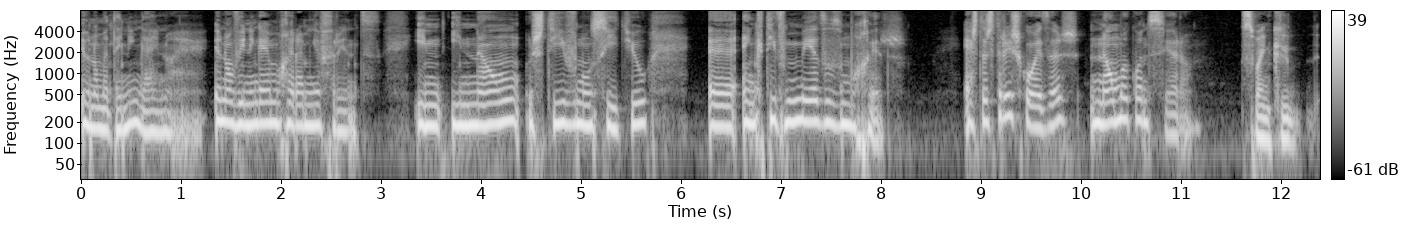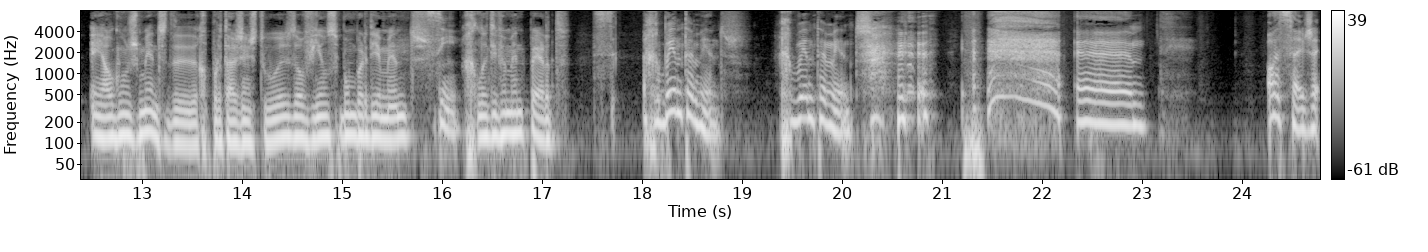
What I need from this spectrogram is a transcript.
eu não matei ninguém, não é? Eu não vi ninguém morrer à minha frente e, e não estive num sítio uh, em que tive medo de morrer. Estas três coisas não me aconteceram. Se bem que em alguns momentos de reportagens tuas ouviam-se bombardeamentos Sim. relativamente perto. Rebentamentos. Rebentamentos. uh, Ou seja,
